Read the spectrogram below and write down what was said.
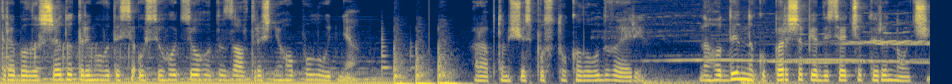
Треба лише дотримуватися усього цього до завтрашнього полудня. Раптом щось постукало у двері. На годиннику перша 54 ночі.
